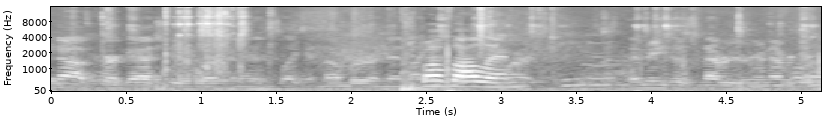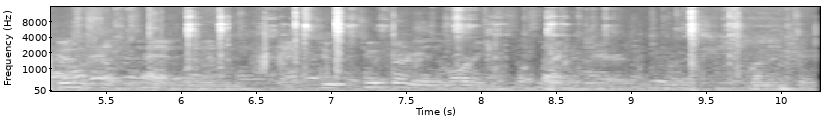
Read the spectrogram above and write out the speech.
You know how Kirk asked you to work and it's like a number and then like. a Twelve all in. question um, mark? That means it's never, you're never Good gonna. until ten, and at two, two thirty in the morning, I'm still stacking chairs and running through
